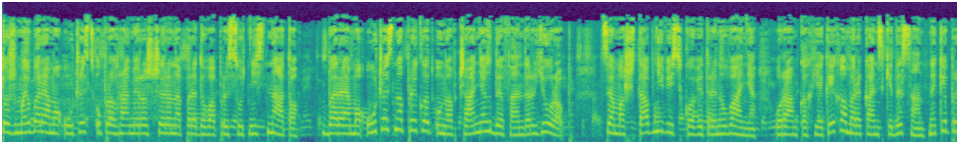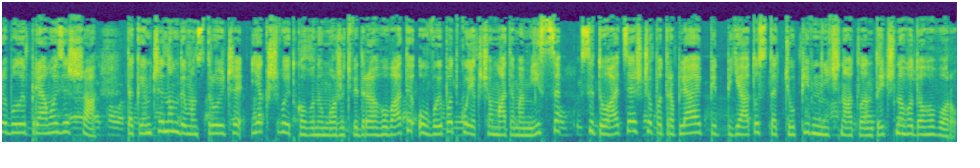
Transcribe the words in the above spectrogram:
Тож ми беремо участь у програмі Розширена передова присутність НАТО. Беремо участь, наприклад, у навчаннях Defender Europe. Це масштабні військові тренування, у рамках яких американські десантники прибули прямо зі США, таким чином демонструючи, як швидко вони можуть відреагувати у випадку, якщо матиме місце ситуація, що потрапляє під п'яту статтю Північно-Атлантичного договору.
